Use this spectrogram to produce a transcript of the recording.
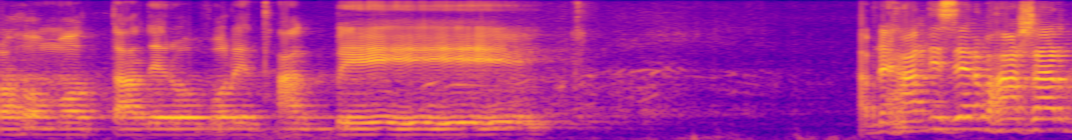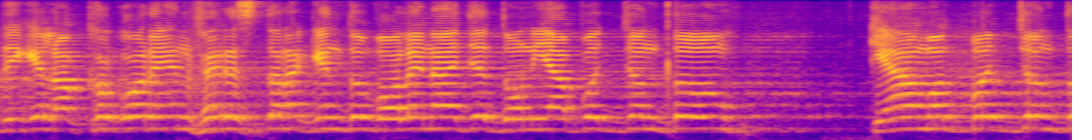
রহমত তাদের উপরে থাকবে। আপনি হাদিসের ভাষার দিকে লক্ষ্য করেন ফেরেস্তারা কিন্তু বলে না যে দুনিয়া পর্যন্ত, কেয়ামত পর্যন্ত।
